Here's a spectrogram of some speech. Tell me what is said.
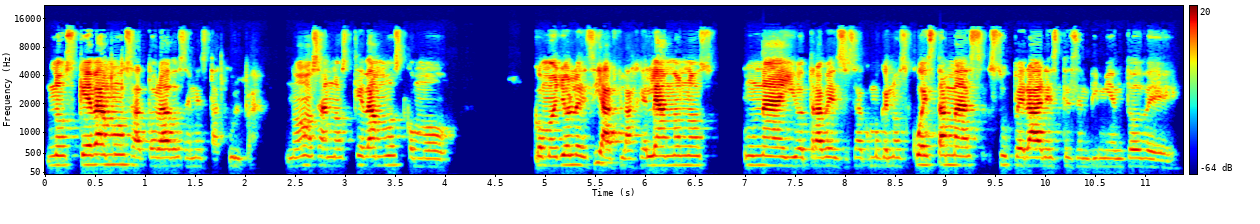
nos quedamos atorados en esta culpa, ¿no? O sea, nos quedamos como, como yo lo decía, flageleándonos una y otra vez, o sea, como que nos cuesta más superar este sentimiento de,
